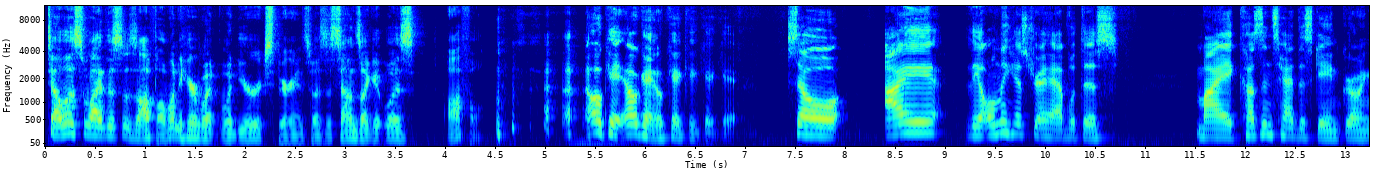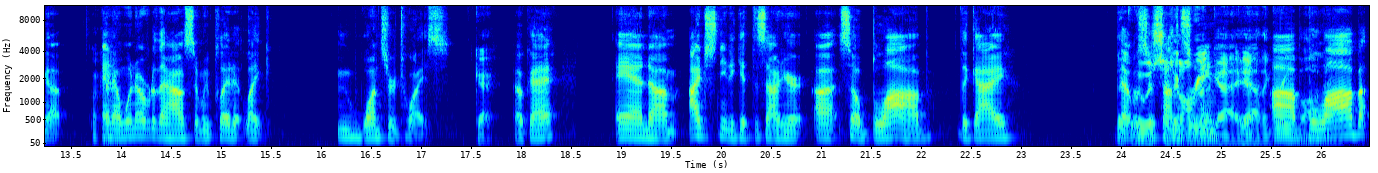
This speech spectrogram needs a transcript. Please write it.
tell us why this was awful. I want to hear what what your experience was. It sounds like it was awful. okay, okay, okay, okay, okay, okay. So I the only history I have with this, my cousins had this game growing up, Okay. and I went over to the house and we played it like once or twice. Okay. Okay, and um, I just need to get this out here. Uh, so Blob, the guy that was who was just on the on green screen, guy. Yeah, Yeah. the green uh, blob. Blob.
